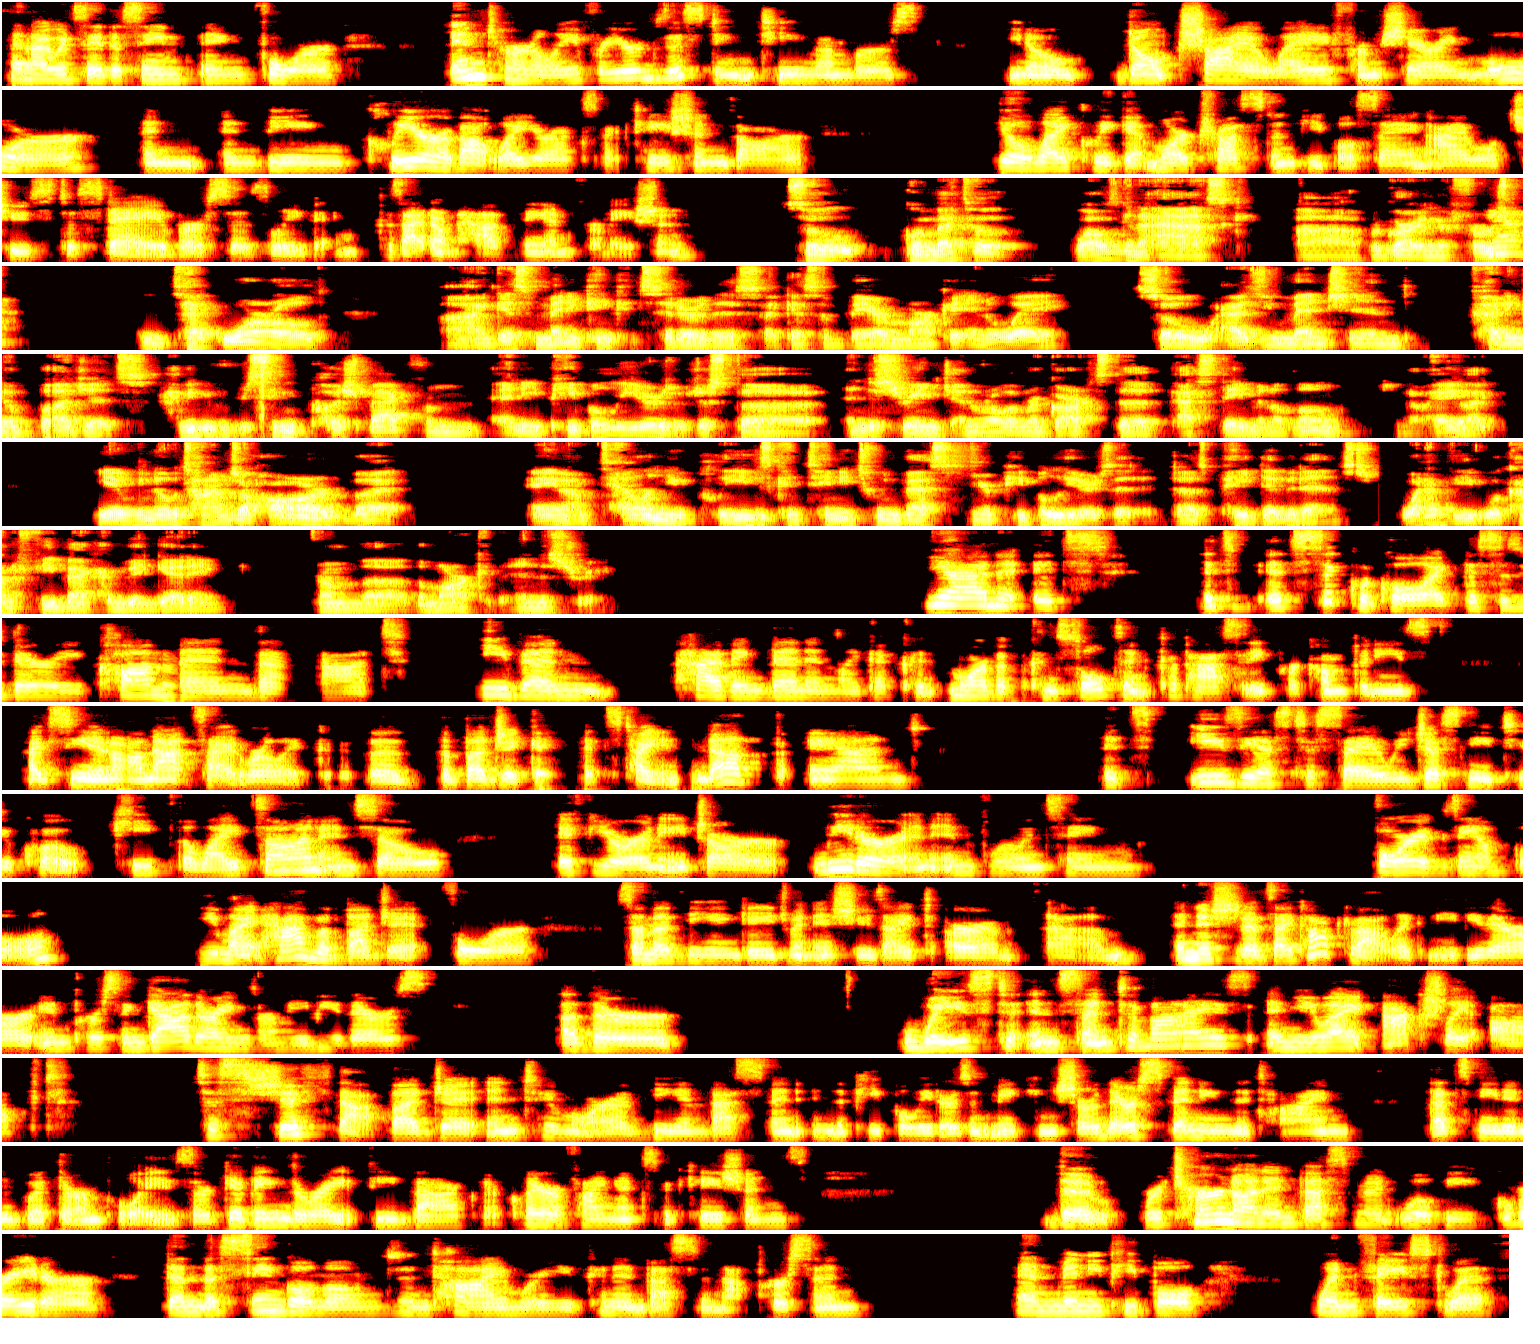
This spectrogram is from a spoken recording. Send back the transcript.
And I would say the same thing for internally for your existing team members. You know, don't shy away from sharing more and, and being clear about what your expectations are you'll likely get more trust in people saying, I will choose to stay versus leaving because I don't have the information. So going back to what I was going to ask uh, regarding your first yeah. tech world, uh, I guess many can consider this, I guess, a bear market in a way. So as you mentioned, cutting of budgets, have you receiving pushback from any people leaders or just the industry in general in regards to that statement alone? You know, hey, like, yeah, we know times are hard, but hey, I'm telling you, please continue to invest in your people leaders. It, it does pay dividends. What have you, what kind of feedback have you been getting from the, the market, the industry? Yeah, and it's, it's, it's cyclical. Like this is very common that even having been in like a more of a consultant capacity for companies, I've seen it on that side where like the, the budget gets tightened up and it's easiest to say we just need to quote keep the lights on and so if you're an hr leader and influencing for example you might have a budget for some of the engagement issues I or um, initiatives I talked about. Like maybe there are in-person gatherings, or maybe there's other ways to incentivize, and you might actually opt to shift that budget into more of the investment in the people leaders and making sure they're spending the time that's needed with their employees. They're giving the right feedback. They're clarifying expectations. The return on investment will be greater than the single moment in time where you can invest in that person. And many people, when faced with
